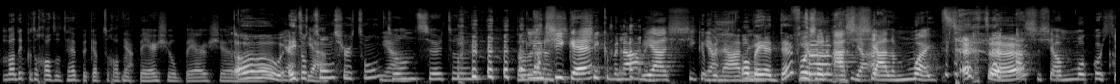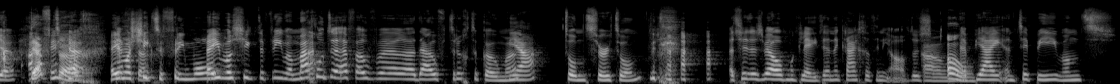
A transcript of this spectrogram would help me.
Wat ik toch altijd heb. Ik heb toch altijd beige op beige. Oh, Ja. heet dat Ja. ton sur ton? Ja. Ton, sur, ton. Dat Klinkt chic, een hè? chique benaming. Ja, chique Ja. benaming. Oh, ben jij deftig? Voor zo'n asociale meid. Echt, hè? Asociaal mokkotje. Deftig. Ja, Helemaal chic te friemel. Helemaal chic te prima. Maar goed, eh, even over, eh, daarover terug te komen. Ja. Ton, sur, ton. het zit dus wel op mijn kleed en ik krijg het er niet af. Dus Oh. Oh. heb jij een tippie? Want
